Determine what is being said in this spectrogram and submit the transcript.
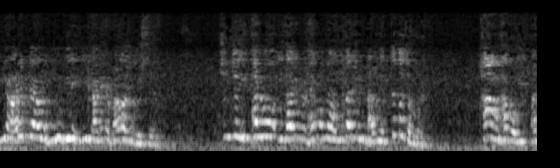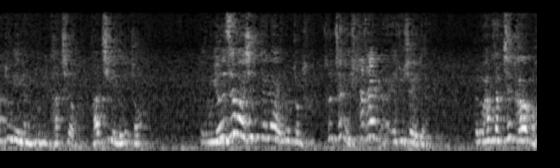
이 아랫배하고 무릎이 이 다리를 막아주고 있어요. 심지어 이 팔로 이 다리를 해보면 이 다리는 나중에 뜯어져 버려요. 항 하고 이 안쪽에 있는 무릎이 다쳐, 다치게 되겠죠. 연습하실 때는 이걸 좀 천천히 살살 해주셔야 돼요. 그리고 항상 체크하고,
